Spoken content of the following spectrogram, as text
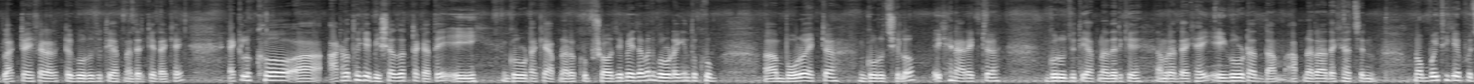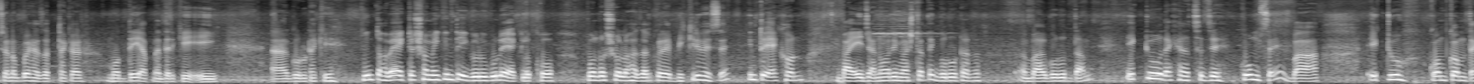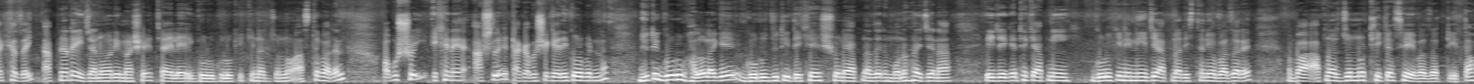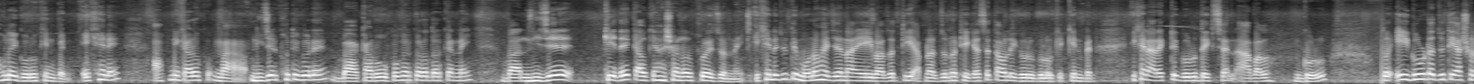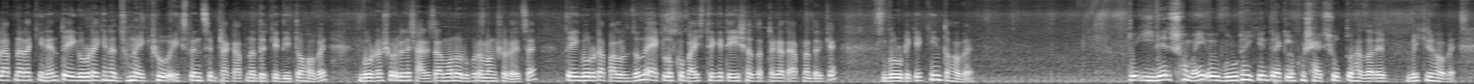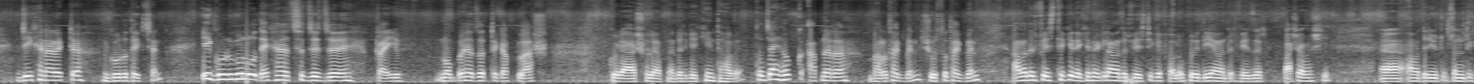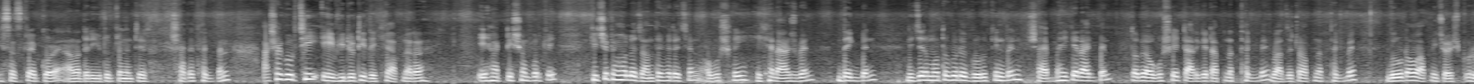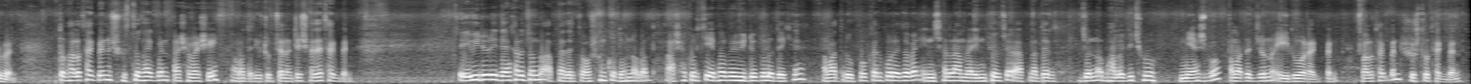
ব্ল্যাক টাইপের আরেকটা গরু যদি আপনাদেরকে দেখাই, এক লক্ষ আঠারো থেকে বিশ হাজার টাকাতে এই গরুটাকে আপনারা খুব সহজে পেয়ে যাবেন। গরুটা কিন্তু খুব বড় একটা গরু ছিল। এখানে আরেকটা গরু যদি আপনাদেরকে আমরা দেখাই, এই গরুটার দাম আপনারা দেখা যাচ্ছেন নব্বই থেকে পঁচানব্বই হাজার টাকার মধ্যেই আপনাদেরকে এই গরুটাকে কিনতে হবে। একটা সময় কিন্তু এই গরুগুলো এক লক্ষ পনেরো ষোলো হাজার করে বিক্রি হয়েছে। কিন্তু এখন বা এই জানুয়ারি মাসটাতে গরুটার বা গরুর দাম একটু দেখা যাচ্ছে যে কমছে বা একটু কম কম দেখা যায়। আপনারা এই জানুয়ারি মাসে চাইলে এই গরুগুলোকে কেনার জন্য আসতে পারেন। অবশ্যই এখানে আসলে টাকা পয়সা ক্যারি করবেন না। যদি গরু ভালো লাগে, গরু যদি দেখে শুনে আপনাদের মনে হয় যে না, এই জায়গা থেকে আপনি গরু কিনে নিয়ে যে আপনার স্থানীয় বাজারে বা আপনার জন্য ঠিক আছে এই বাজারটি তাহলে গরু কিনবেন। এখানে আপনি কারও নিজের ক্ষতি করে বা কারও উপকার করার দরকার নেই বা নিজে কেঁদে কাউকে হাসানোর প্রয়োজন নেই। এখানে যদি মনে হয় যে, না, এই বাজারটি আপনার জন্য ঠিক আছে, তাহলে গরুগুলোকে কিনবেন। এখানে আরেকটি গরু দেখছেন, আবাল গরু। তো এই গরুটা যদি আসলে আপনারা কিনেন, তো এই গরুটা কেনার জন্য একটু এক্সপেন্সিভ টাকা আপনাদেরকে দিতে হবে। গরুটার শরীরে সাড়ে চার মনের উপরে মাংস রয়েছে। তো এই গরুটা পালার জন্য এক লক্ষ বাইশ থেকে তেইশ হাজার টাকাতে আপনাদেরকে গরুটিকে কিনতে হবে। তো ঈদের সময় ওই গরুটাই কিন্তু এক লক্ষ ষাট, সত্তর হাজারে বিক্রি হবে। যেখানে আর একটা গরু দেখছেন, এই গরুগুলো দেখা যাচ্ছে যে যে প্রায় নব্বই হাজার টাকা প্লাস করে আসলে আপনাদেরকে কিনতে হবে। তো যাই হোক, আপনারা ভালো থাকবেন, সুস্থ থাকবেন। আমাদের পেজ থেকে দেখে থাকলে আমাদের পেজটিকে ফলো করে দিয়ে আমাদের পেজের পাশাপাশি আমাদের ইউটিউব চ্যানেলটিকে সাবস্ক্রাইব করে আমাদের ইউটিউব চ্যানেলটির সাথে থাকবেন। আশা করছি এই ভিডিওটি দেখে আপনারা এই হাটটি সম্পর্কে কিছুটা হলেও জানতে পেরেছেন। অবশ্যই এখানে আসবেন, দেখবেন, নিজের মতো করে গরু কিনবেন, সাহেব ভাইকে রাখবেন, তবে অবশ্যই টার্গেট আপনার থাকবে বাজেটও আপনার থাকবে, গরুটাও আপনি চয়েস করবেন। তো ভালো থাকবেন, সুস্থ থাকবেন, পাশাপাশি আমাদের ইউটিউব চ্যানেলটির সাথে থাকবেন। এই ভিডিওটি দেখার জন্য আপনাদেরকে অসংখ্য ধন্যবাদ। আশা করছি এভাবে ভিডিওগুলো দেখে আমাদের উপকার করে যাবেন। ইনশাল্লাহ আমরা ইন ফিউচার আপনাদের জন্য ভালো কিছু নিয়ে আসব। আমাদের জন্য এই দোয়া রাখবেন। ভালো থাকবেন, সুস্থ থাকবেন।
